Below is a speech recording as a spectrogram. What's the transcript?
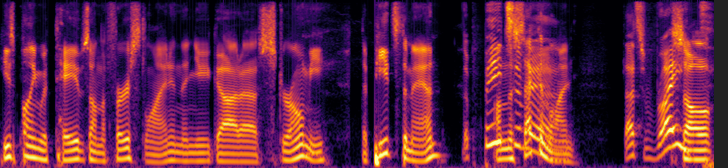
he's playing with Toews on the first line, and then you got uh, Stromey, the pizza man, the pizza on the second man. line. That's right. So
